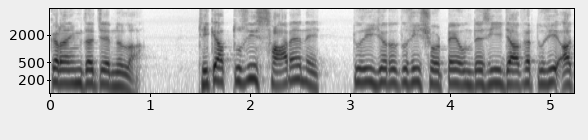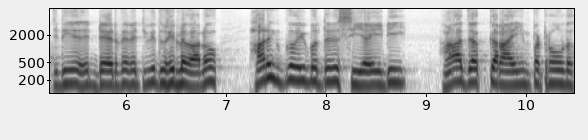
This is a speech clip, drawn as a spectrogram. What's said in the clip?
ਕ੍ਰਾਈਮ ਦਾ ਚੈਨਲ ਆ। ਠੀਕ ਆ? ਤੁਸੀਂ ਸਾਰਿਆਂ ਨੇ ਤੁਸੀਂ ਜਦੋਂ ਤੁਸੀਂ ਛੋਟੇ ਹੁੰਦੇ ਸੀ ਜਾਂ ਫਿਰ ਤੁਸੀਂ ਅੱਜ ਦੀ ਡੇਟ ਦੇ ਵਿੱਚ ਵੀ ਤੁਸੀਂ ਲਗਾ ਲਓ, ਹਰ ਕੋਈ ਬੰਦੇ ਦੇ ਸੀਆਈਡੀ ਹਾਂ ਜਾਂ crime patrol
